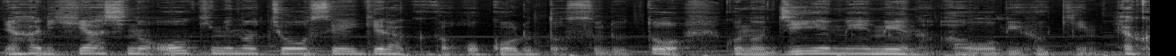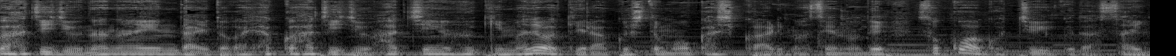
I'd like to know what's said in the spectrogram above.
やはり日足の大きめの調整下落が起こるとすると、この GMMA の青帯付近、187円台とか188円付近までは下落してもおかしくありませんので、そこはご注意ください。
